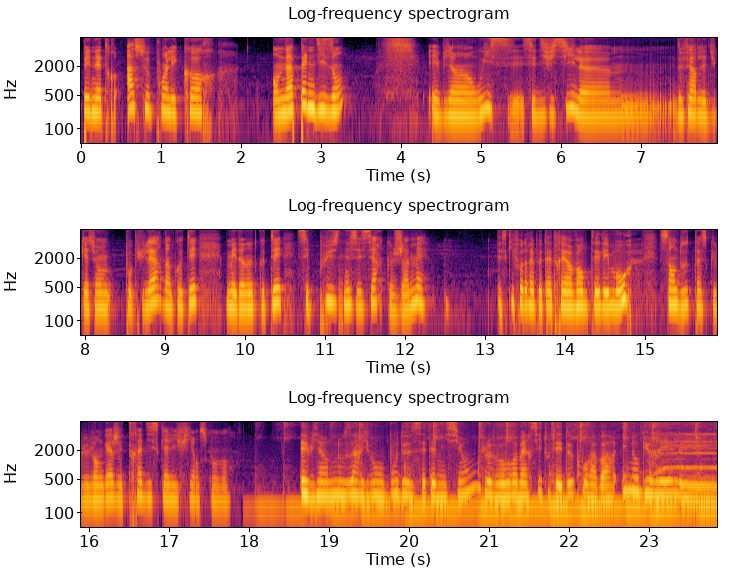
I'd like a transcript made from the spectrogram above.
pénètre à ce point les corps en à peine 10 ans, eh bien oui, c'est difficile euh, de faire de l'éducation populaire d'un côté, mais d'un autre côté, c'est plus nécessaire que jamais. Est-ce qu'il faudrait peut-être réinventer les mots? Sans doute parce que le langage est très disqualifié en ce moment. Eh bien, nous arrivons au bout de cette émission. Je vous remercie toutes les deux pour avoir inauguré les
